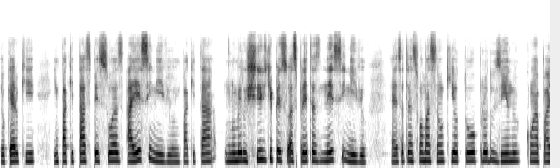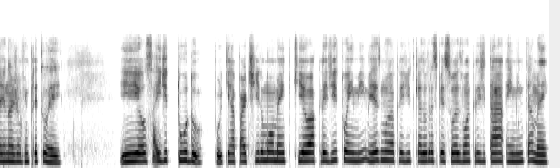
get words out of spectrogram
Eu quero que impactar as pessoas a esse nível, impactar um número X de pessoas pretas nesse nível. É essa transformação que eu estou produzindo com a página Jovem Preto Rei. E eu saí de tudo, porque a partir do momento que eu acredito em mim mesmo, eu acredito que as outras pessoas vão acreditar em mim também.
